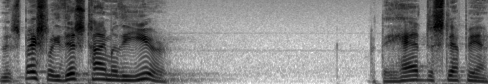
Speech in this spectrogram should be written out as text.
and especially this time of the year. But they had to step in.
